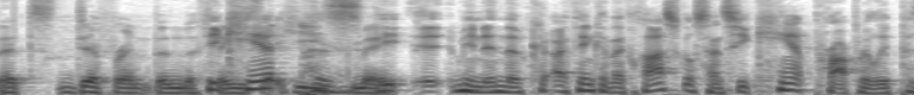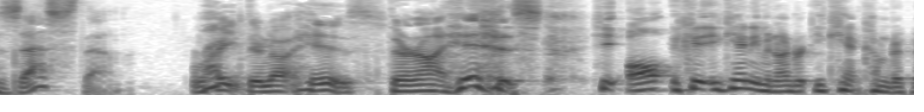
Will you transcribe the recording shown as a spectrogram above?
that's different than the He things that he's pos- made. he- I mean, in the I think in the classical sense, he can't properly possess them. right, they're not his. They're not his. He all he can't even under he can't come to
